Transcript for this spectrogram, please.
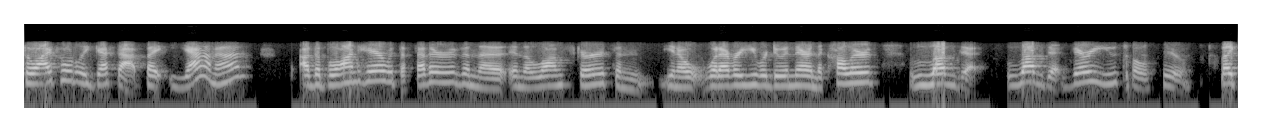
so i totally get that. But yeah man uh, the blonde hair with the feathers and the and the long skirts and you know whatever you were doing there and the colors loved it loved it very useful too like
